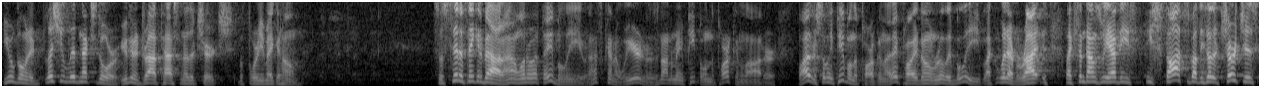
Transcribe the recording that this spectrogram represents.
you're going to, unless you live next door, you're going to drive past another church before you make it home. So instead of thinking about, I wonder what they believe, that's kind of weird, there's not many people in the parking lot, or why there's so many people in the parking lot, they probably don't really believe, like whatever, right? Like sometimes we have these, these thoughts about these other churches,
